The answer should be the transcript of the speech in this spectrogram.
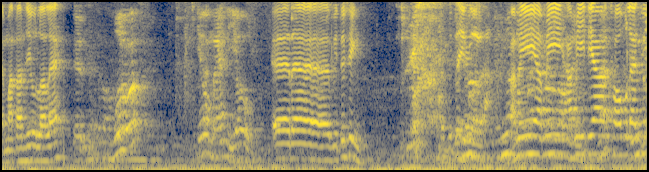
এ মাতাজী ওলালে। বিতু সিং। আমি আমি আমি এতিয়া চব ওলাইছো।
